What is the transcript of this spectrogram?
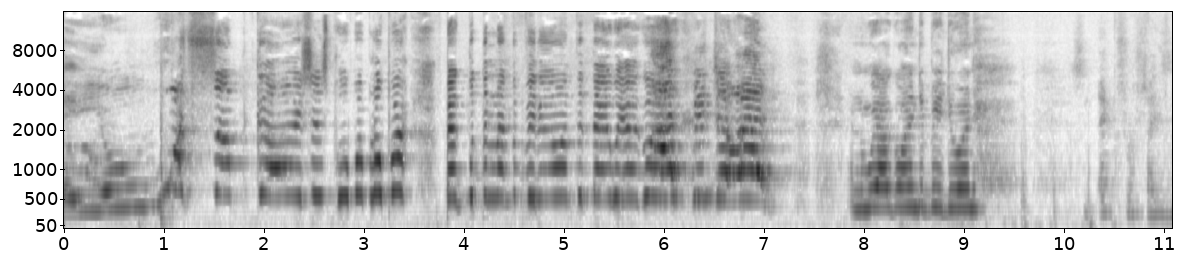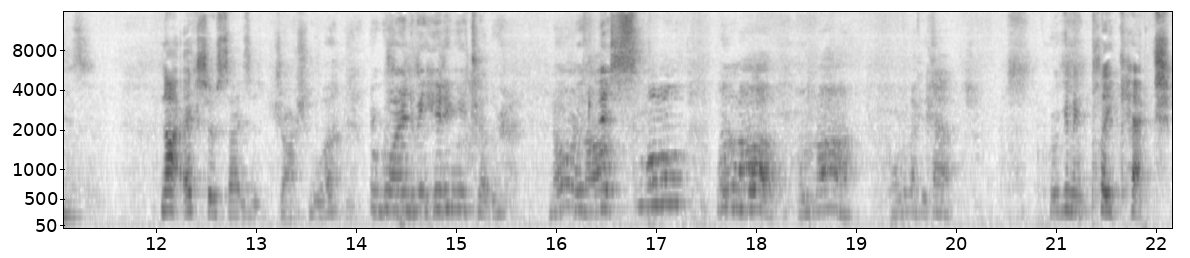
Ayo, what's up, guys? It's Pooper Blooper back with another video. And today we are going to be doing and we are going to be doing Some exercises. not exercises, Joshua. We're going to be hitting each other No, we're with not. this small we're not. We're not. We're gonna catch. We're gonna play catch.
